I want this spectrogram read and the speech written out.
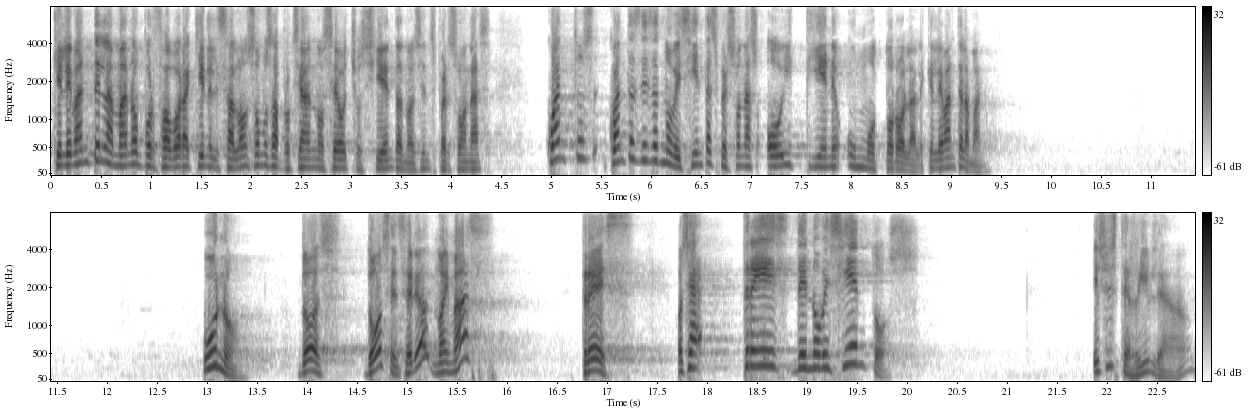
que levanten la mano por favor aquí en el salón, somos aproximadamente, no sé, 800, 900 personas. ¿Cuántas de esas 900 personas hoy tiene un Motorola? Que levante la mano. Uno, dos, dos, ¿en serio? ¿No hay más? Tres. O sea, 3 de 900. Eso es terrible, ¿no?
